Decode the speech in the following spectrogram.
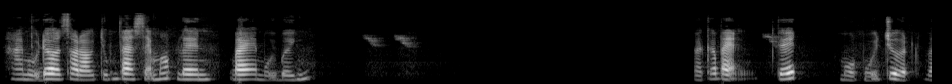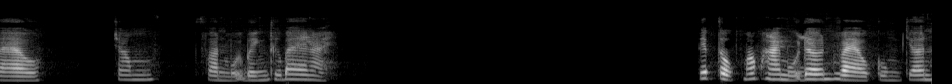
Hai mũi đơn, sau đó chúng ta sẽ móc lên 3 mũi bính. Và các bạn kết một mũi trượt vào trong phần mũi bính thứ ba này. Tiếp tục móc hai mũi đơn vào cùng chân.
